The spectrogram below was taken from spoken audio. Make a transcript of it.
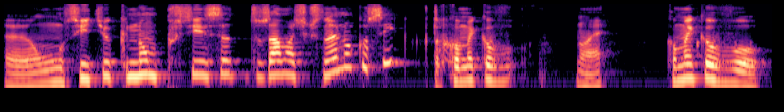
uh, um sítio que não precisa de usar máscara, senão eu não consigo. Então, como é que eu vou, não é? Como é que eu vou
